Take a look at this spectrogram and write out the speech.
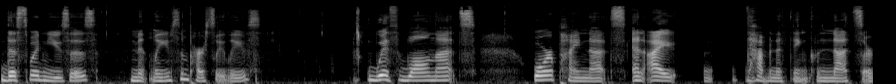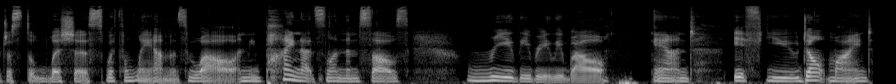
this one uses mint leaves and parsley leaves with walnuts or pine nuts. And I happen to think nuts are just delicious with lamb as well. I mean, pine nuts lend themselves really, really well and if you don't mind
